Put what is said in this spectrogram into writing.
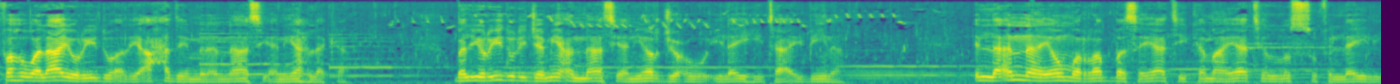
فهو لا يريد لأحد من الناس أن يهلك. بل يريد لجميع الناس أن يرجعوا إليه تائبين. إلا أن يوم الرب سيأتي كما يأتي اللص في الليل.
